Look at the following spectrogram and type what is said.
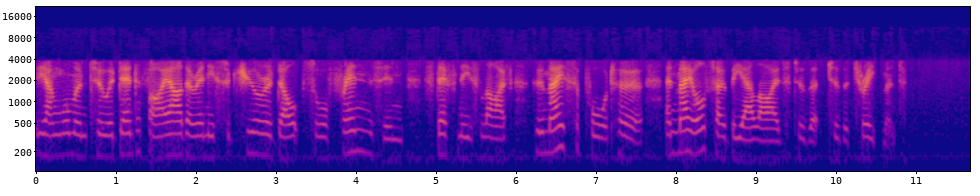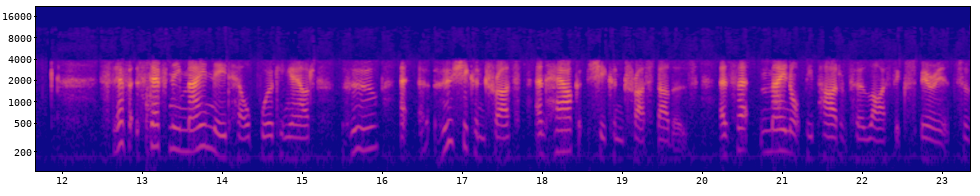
a young woman to identify are there any secure adults or friends in Stephanie's life who may support her and may also be allies to the to the treatment. Steph- Stephanie may need help working out who who she can trust and how she can trust others, as that may not be part of her life experience of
